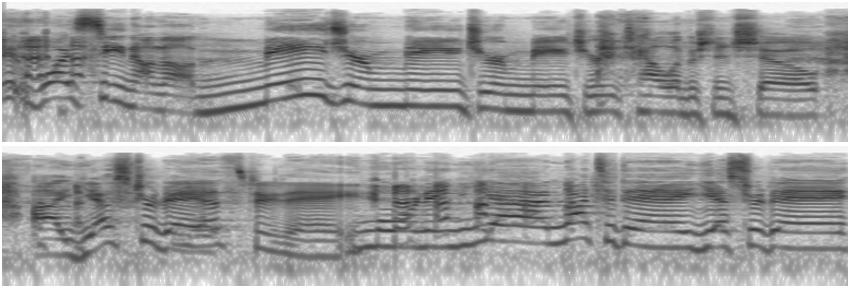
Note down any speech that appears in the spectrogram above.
it was seen on a major, major, major television show uh, yesterday. Yesterday. morning. Yeah, not today, yesterday.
